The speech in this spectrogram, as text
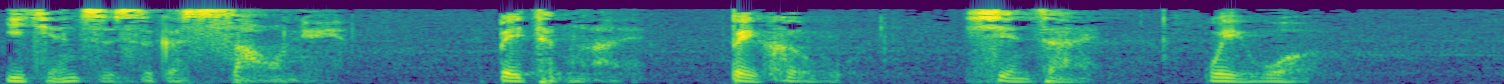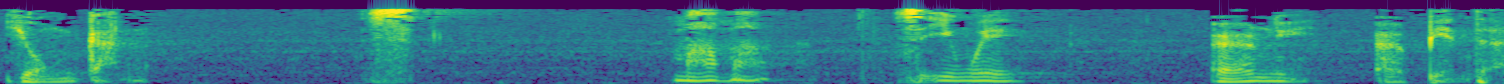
以前只是个少女，被疼爱、被呵护，现在为我勇敢。是妈妈是因为儿女而变得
